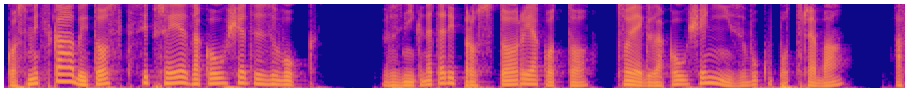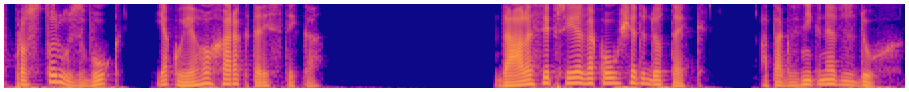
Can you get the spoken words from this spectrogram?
Kosmická bytost si přeje zakoušet zvuk. Vznikne tedy prostor jako to, co je k zakoušení zvuku potřeba, a v prostoru zvuk jako jeho charakteristika. Dále si přije zakoušet dotek a tak vznikne vzduch.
